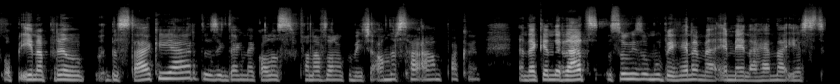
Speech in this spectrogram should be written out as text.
op 1 april besta ik een jaar, dus ik denk dat ik alles vanaf dan ook een beetje anders ga aanpakken. En dat ik inderdaad sowieso moet beginnen met in mijn agenda eerst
